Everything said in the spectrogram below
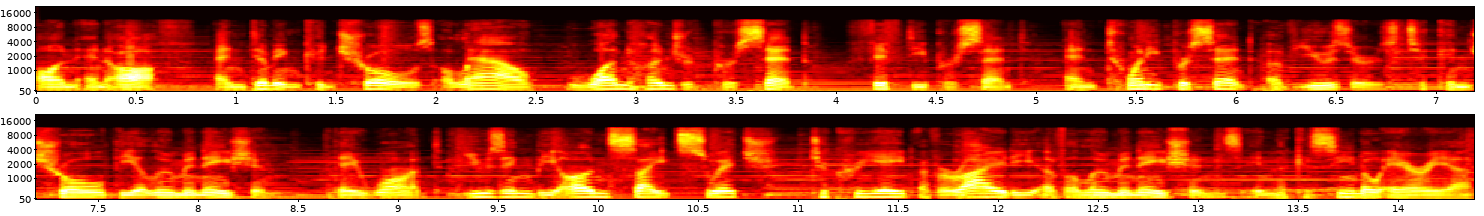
on and off, and dimming controls allow 100%, 50%, and 20% of users to control the illumination they want, using the on-site switch to create a variety of illuminations in the casino area.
